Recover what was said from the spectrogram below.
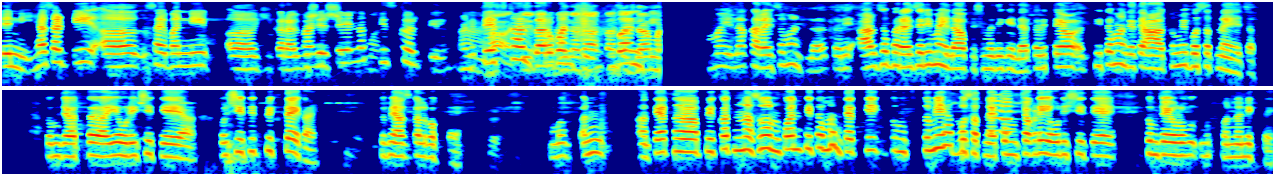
त्यांनी. ह्यासाठी अं, साहेबांनी अं, हे करावं आणि विशेष ते नक्कीच करतील आणि हा, तेच ते खासदार बनतील. आता सध्या बनतील. महिला करायचं म्हटलं तरी अर्ज भरायला जरी महिला ऑफिसमध्ये गेल्या तरी त्या तिथं म्हणते त्या तुम्ही बसत नाही ह्याच्यात. तुमच्यात एवढी शेती आहे. पण शेतीत पिकताय काय? तुम्ही आजकाल बघताय. मग अन- अन त्यात पिकत नसून पण तिथं म्हणतात की तुम तुम्ही ह्यात बसत नाही. तुमच्याकडे एवढी शेती आहे. तुमच्या एवढं उत्पन्न निघतंय.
